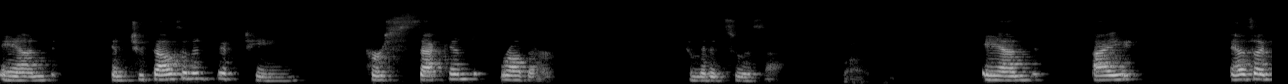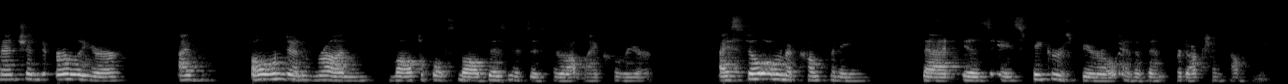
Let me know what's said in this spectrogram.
And in 2015, her second brother committed suicide. Wow. And I, as I mentioned earlier, I've owned and run multiple small businesses throughout my career. I still own a company that is a speakers bureau and event production company.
